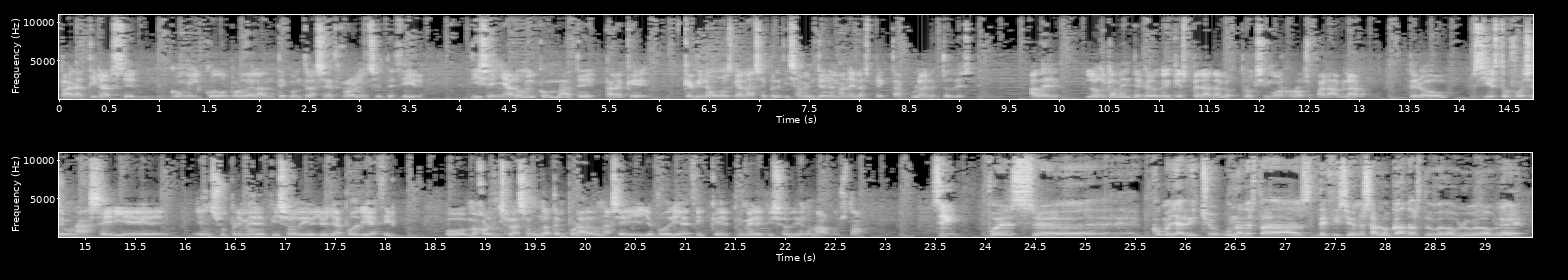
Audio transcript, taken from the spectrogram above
para tirarse con el codo por delante contra Seth Rollins, es decir, diseñaron el combate para que Kevin Owens ganase precisamente de manera espectacular, entonces A ver, lógicamente creo que hay que esperar a los próximos Ross para hablar, pero si esto fuese una serie en su primer episodio, yo ya podría decir, o mejor dicho, la segunda temporada de una serie, yo podría decir que el primer episodio no me ha gustado. Sí, pues eh, como ya he dicho, una de estas decisiones alocadas de WWE,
